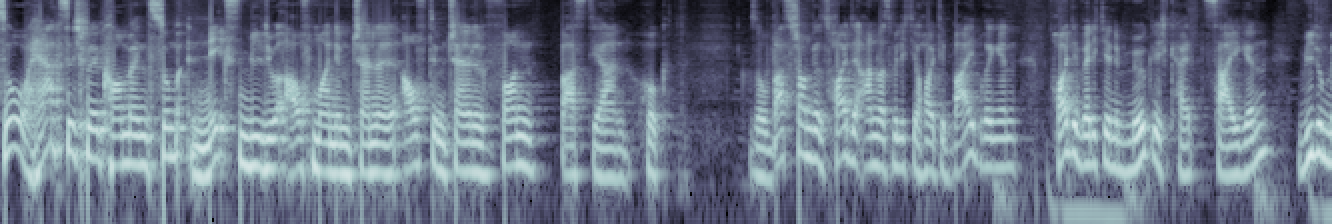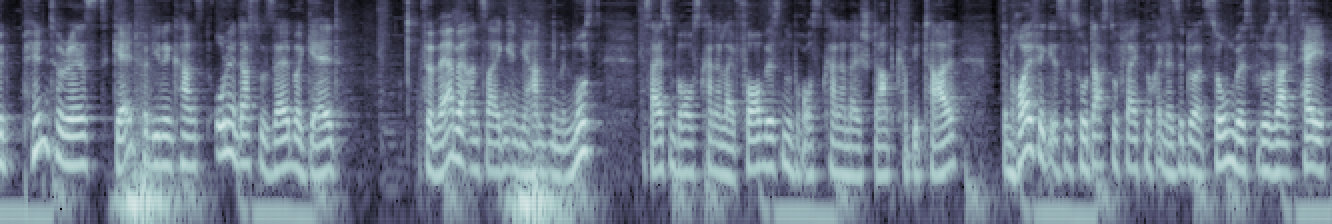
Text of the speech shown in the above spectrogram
So, herzlich willkommen zum nächsten Video auf meinem Channel, auf dem Channel von Bastian Hook. So, was schauen wir uns heute an? Was will ich dir heute beibringen? Heute werde ich dir eine Möglichkeit zeigen, wie du mit Pinterest Geld verdienen kannst, ohne dass du selber Geld für Werbeanzeigen in die Hand nehmen musst. Das heißt, du brauchst keinerlei Vorwissen, du brauchst keinerlei Startkapital. Denn häufig ist es so, dass du vielleicht noch in der Situation bist, wo du sagst, hey,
